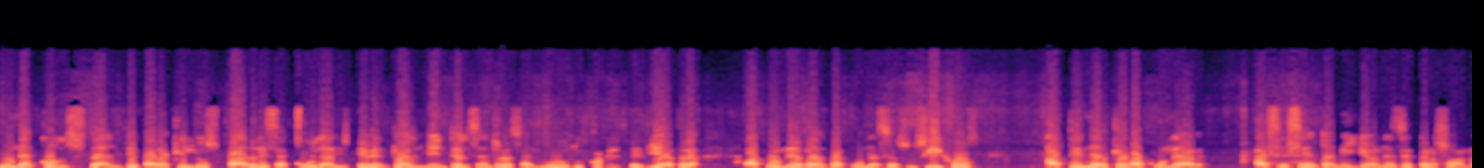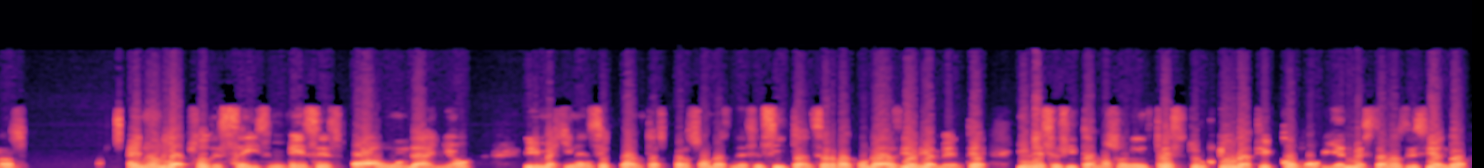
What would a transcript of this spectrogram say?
una constante para que los padres acudan eventualmente al centro de salud o con el pediatra a poner las vacunas a sus hijos, a tener que vacunar a 60 millones de personas en un lapso de seis meses o a un año, Imagínense cuántas personas necesitan ser vacunadas diariamente y necesitamos una infraestructura que, como bien me estabas diciendo,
